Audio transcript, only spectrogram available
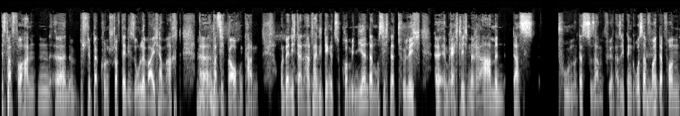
ist was vorhanden, äh, ein bestimmter Kunststoff, der die Sohle weicher macht, äh, mhm. was ich brauchen kann. Und wenn ich dann anfange, die Dinge zu kombinieren, dann muss ich natürlich äh, im rechtlichen Rahmen das tun und das zusammenführen. Also ich bin großer mhm. Freund davon,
